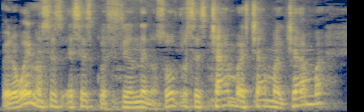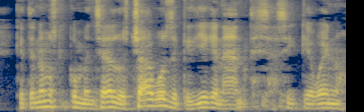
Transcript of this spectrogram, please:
Pero bueno, esa es, esa es cuestión de nosotros, es chamba, es chamba, es chamba, que tenemos que convencer a los chavos de que lleguen antes. Así que bueno,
